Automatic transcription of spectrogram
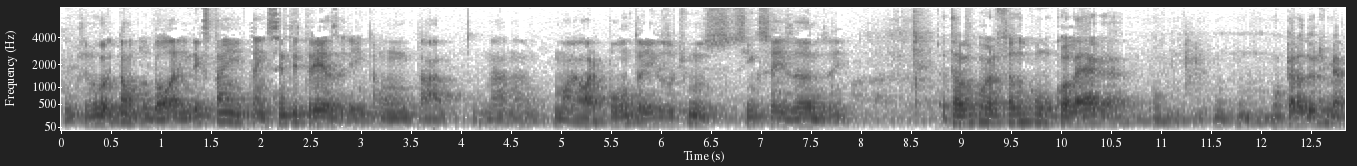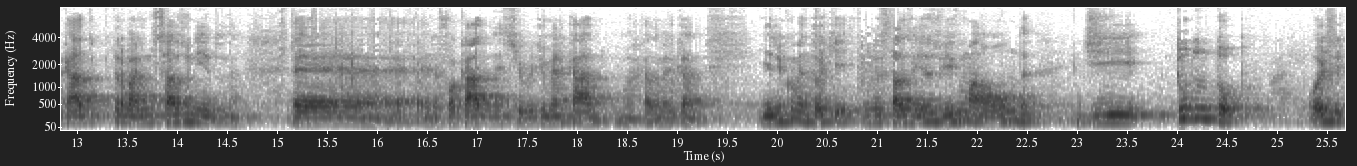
Continua. Então, o dólar index está em, tá em 103 ali, então está na, na maior ponto aí dos últimos 5, 6 anos aí. Eu estava conversando com um colega, um, um- um operador de mercado que trabalha nos Estados Unidos, né? É, ele é focado nesse tipo de mercado, mercado americano. E ele me comentou que nos Estados Unidos vive uma onda de tudo no topo. Hoje,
